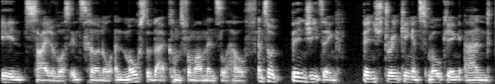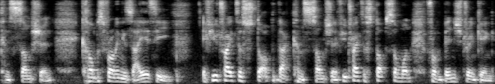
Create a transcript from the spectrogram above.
inside of us, internal. And most of that comes from our mental health. And so binge eating, binge drinking and smoking and consumption comes from anxiety if you try to stop that consumption, if you try to stop someone from binge drinking,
